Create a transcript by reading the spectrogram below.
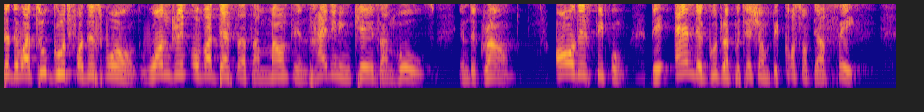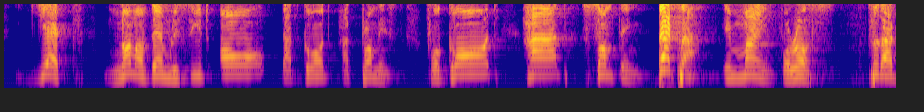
Said they were too good for this world, wandering over deserts and mountains, hiding in caves and holes in the ground. All these people, they earned a good reputation because of their faith. Yet, none of them received all that God had promised. For God had something better in mind for us, so that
